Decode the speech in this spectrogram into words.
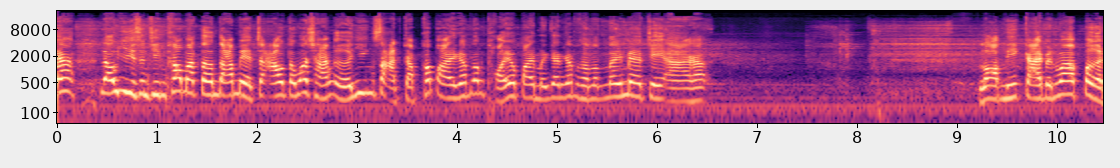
อะแล้วยีซันชินเข้ามาเติมดาเมจจะเอาแต่ว่าช้างเอ๋อยิงสาดกลับเข้าไปครับต้องถอยออกไปเหมือนกันครับสำหรับในแม่เจอาครับรอบนี้กลายเป็นว่าเปิด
